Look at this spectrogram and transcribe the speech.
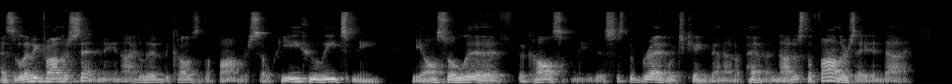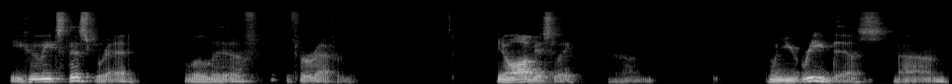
As the living Father sent me, and I live because of the Father, so he who eats me, he also live because of me. This is the bread which came down out of heaven, not as the fathers ate and died. He who eats this bread will live forever. You know, obviously, um, when you read this, um,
